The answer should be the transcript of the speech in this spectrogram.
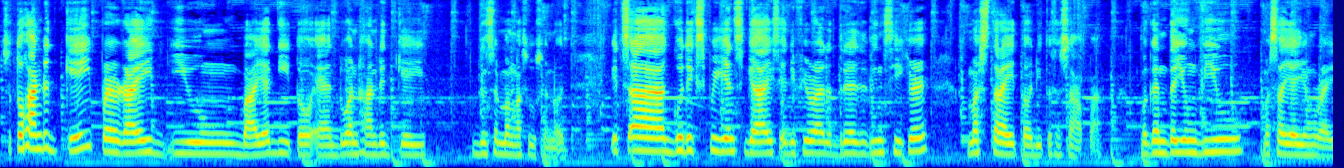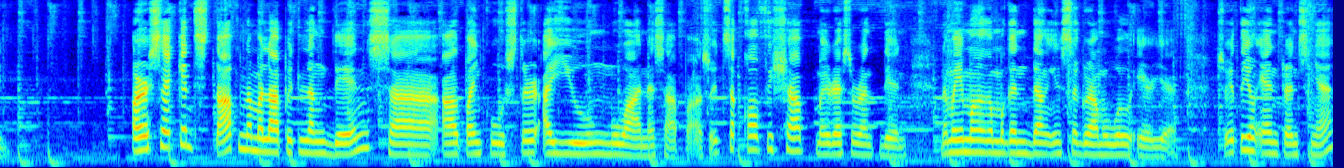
So 200k per ride yung bayad dito and 100k dun sa mga susunod. It's a good experience guys and if you're an adrenaline seeker, must try ito dito sa Sapa. Maganda yung view, masaya yung ride. Our second stop na malapit lang din sa Alpine Coaster ay yung Moana Sapa. So it's a coffee shop, may restaurant din na may mga magandang Instagrammable area. So ito yung entrance niya.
